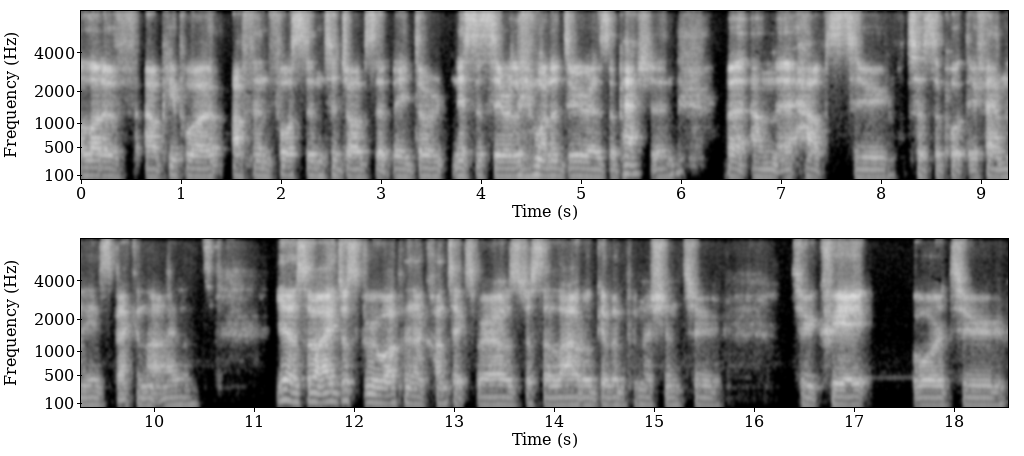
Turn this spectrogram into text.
a lot of our people are often forced into jobs that they don't necessarily want to do as a passion, but um, it helps to to support their families back in the islands. Yeah, so I just grew up in a context where I was just allowed or given permission to to create or to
